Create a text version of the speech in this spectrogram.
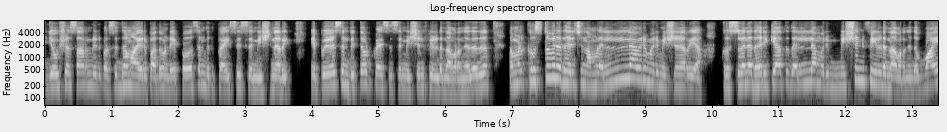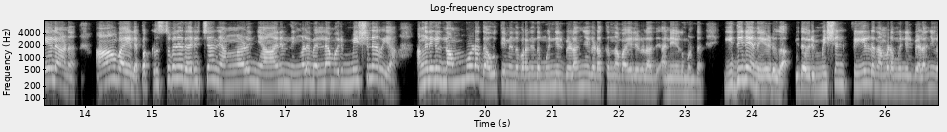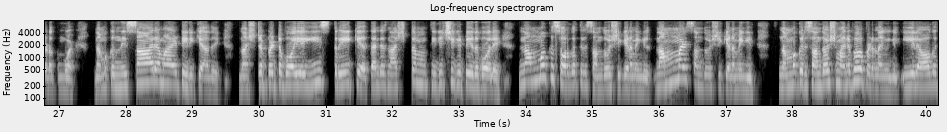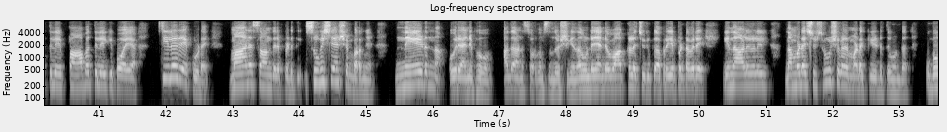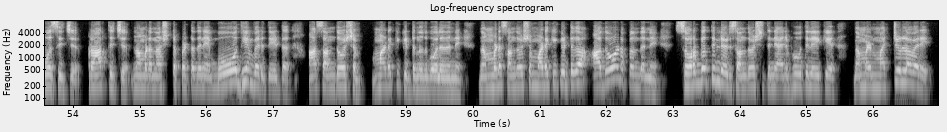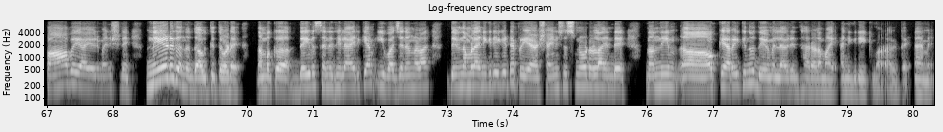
ജോഷ സാറിന്റെ ഒരു പ്രസിദ്ധമായ ഒരു പദമുണ്ട് a person with crisis a missionary a person without crisis a mission field എന്ന് പറഞ്ഞത്. അതായത് നമ്മൾ ക്രിസ്തുവിനെ ധരിച്ച് നമ്മൾ എല്ലാവരും ഒരു മിഷനറിയാ ക്രിസ്തുവിനെ ധരിക്കാത്തതെല്ലാം ഒരു മിഷൻ ഫീൽഡ് എന്നാ പറഞ്ഞത്. വയലാണ്. ആ വയൽ അപ്പൊ ക്രിസ്തുവിനെ ധരിച്ച ഞങ്ങളും ഞാനും നിങ്ങളും എല്ലാം ഒരു മിഷനറിയാ അങ്ങനെയെങ്കിൽ നമ്മുടെ ദൗത്യം എന്ന് പറഞ്ഞത് മുന്നിൽ വിളഞ്ഞു കിടക്കുന്ന വയലുകൾ അനേകമുണ്ട്. ഇതിനെ നേടുക. ഇത് ഒരു മിഷൻ ഫീൽഡ് നമ്മുടെ മുന്നിൽ വിളഞ്ഞു കിടക്കുമ്പോൾ നമുക്ക് നിസ്സാരമായിട്ടിരിക്കാതെ നഷ്ടപ്പെട്ടു പോയ ഈ സ്ത്രീക്ക് തന്റെ നഷ്ടം തിരിച്ചു കിട്ടിയതുപോലെ നമുക്ക് സ്വർഗത്തിൽ സന്തോഷിക്കണമെങ്കിൽ നമ്മൾ സന്തോഷിക്കണമെങ്കിൽ നമുക്കൊരു സന്തോഷം അനുഭവപ്പെടണമെങ്കിൽ ഈ ലോകത്തിലെ പാപത്തിലേക്ക് പോയ ചിലരെ കൂടെ മാനസാന്തരപ്പെടുത്തി സുവിശേഷം പറഞ്ഞ് നേടുന്ന ഒരു അനുഭവം അതാണ് സ്വർഗം സന്തോഷിക്കുന്നത്. അതുകൊണ്ട് ഞാൻ എന്റെ വാക്കുകളെ ചുരുക്കുക. പ്രിയപ്പെട്ടവരെ ഈ നാളുകളിൽ നമ്മുടെ ശുശ്രൂഷകൾ മടക്കിയെടുത്തുകൊണ്ട് ഉപവസിച്ച് പ്രാർത്ഥിച്ച് നമ്മുടെ നഷ്ടപ്പെട്ടതിനെ ബോധ്യം വരുത്തിയിട്ട് ആ സന്തോഷം മടക്കി കിട്ടുന്നത് പോലെ തന്നെ നമ്മുടെ സന്തോഷം മടക്കി കിട്ടുക അതോടൊപ്പം തന്നെ സ്വർഗത്തിന്റെ ഒരു സന്തോഷത്തിന്റെ അനുഭവത്തിലേക്ക് നമ്മൾ മറ്റുള്ളവരെ പാപയായ ഒരു മനുഷ്യനെ നേടുക എന്ന ദൗത്യത്തോടെ നമുക്ക് ദൈവസന്നിധിയിലായിരിക്കാം. ഈ വചനങ്ങളാൽ ദൈവം നമ്മളെ അനുഗ്രഹിക്കട്ടെ. പ്രിയ ഷൈനിസിനോടുള്ള എന്റെ നന്ദിയും ഒക്കെ അറിയിക്കുന്നു. ദൈവം എല്ലാവരെയും ധാരാളമായി അനുഗ്രഹിക്കുമാറാകട്ടെ. ആമേ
